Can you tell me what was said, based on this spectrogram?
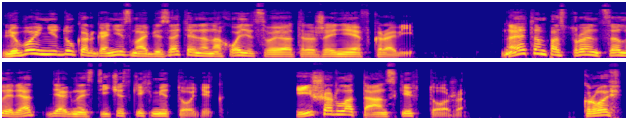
Любой недуг организма обязательно находит свое отражение в крови. На этом построен целый ряд диагностических методик, и шарлатанских тоже. Кровь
